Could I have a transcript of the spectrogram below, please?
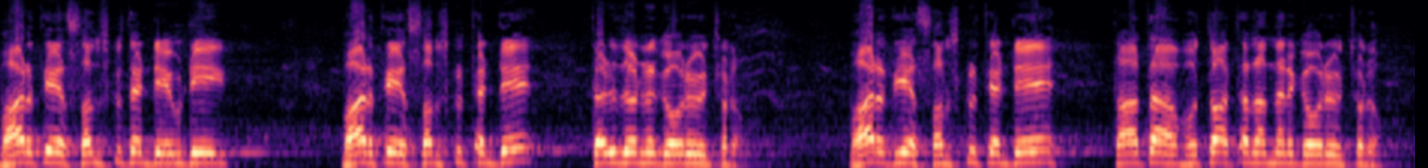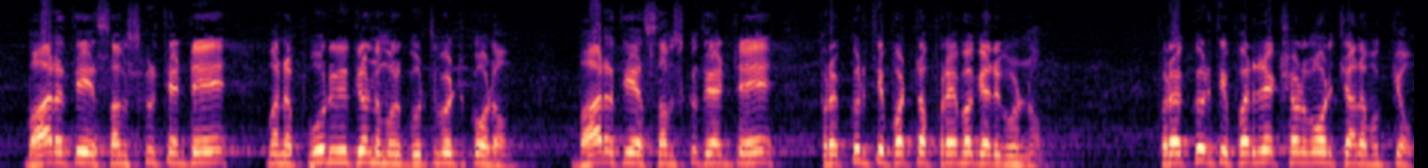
భారతీయ సంస్కృతి అంటే ఏమిటి? భారతీయ సంస్కృతి అంటే తల్లిదండ్రులను గౌరవించడం. భారతీయ సంస్కృతి అంటే తాత ముత్తాతలందరినీ గౌరవించడం. భారతీయ సంస్కృతి అంటే మన పూర్వీకులను మనం గుర్తుపెట్టుకోవడం. భారతీయ సంస్కృతి అంటే ప్రకృతి పట్ల ప్రేమ కలిగి ఉండడం. ప్రకృతి పరిరక్షణ కూడా చాలా ముఖ్యం.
